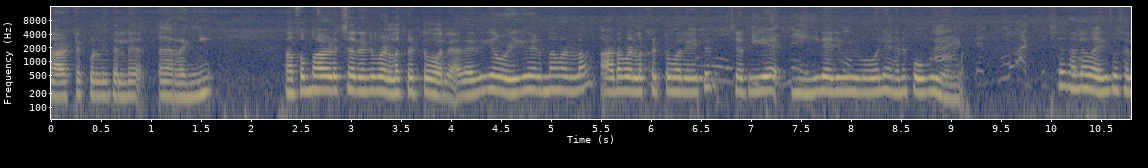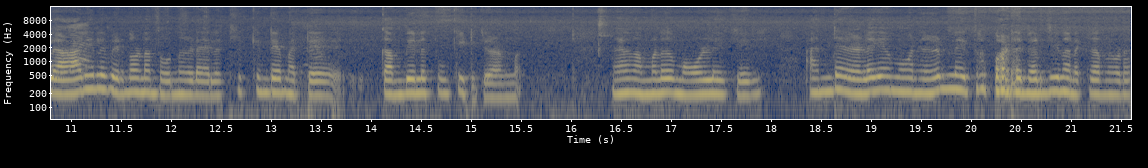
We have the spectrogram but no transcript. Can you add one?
താഴത്തേക്കുള്ള ഇതെല്ലാം ഇറങ്ങി. നോക്കുമ്പോൾ അവിടെ ചെറിയൊരു വെള്ളക്കെട്ട് പോലെ. അതായത് ഈ ഒഴുകി വരുന്ന വെള്ളം അവിടെ വെള്ളക്കെട്ട് പോലെ ആയിട്ട് ചെറിയ നീരരുവി പോലെ അങ്ങനെ പോവുകയാണ് പക്ഷെ നല്ല വൈബ് സ്ഥലം. ആരെയെല്ലാം വരുന്നോണ്ടെന്ന് തോന്നുന്നു ഇവിടെ ഇലക്ട്രിക്കിന്റെ മറ്റേ കമ്പിയെല്ലാം തൂക്കിയിട്ടിട്ട് കാണുന്നു അങ്ങനെ നമ്മൾ മുകളിലേക്ക് എന്റെ ഇളയ മോൻ ഇത്ര പാട് എനർജി നടക്കാറിനൂടെ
